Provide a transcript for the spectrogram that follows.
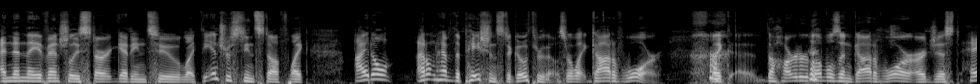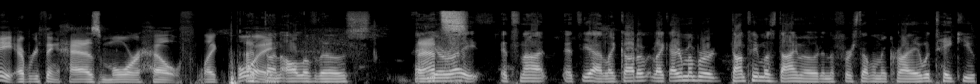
And then they eventually start getting to like the interesting stuff like I don't I don't have the patience to go through those or like God of War. like uh, the harder levels in God of War are just hey everything has more health. Like boy I've done all of those. And you're That's- right. It's not. It's yeah. Like God. of- Like I remember Dante Must Die mode in the first Devil May Cry. It would take you.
